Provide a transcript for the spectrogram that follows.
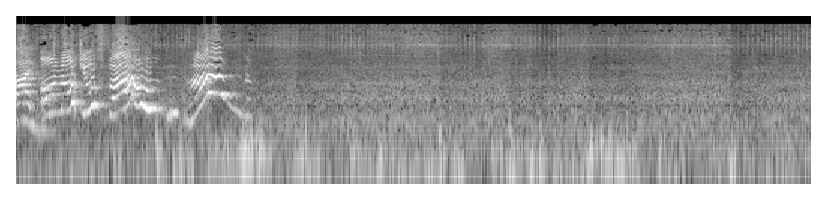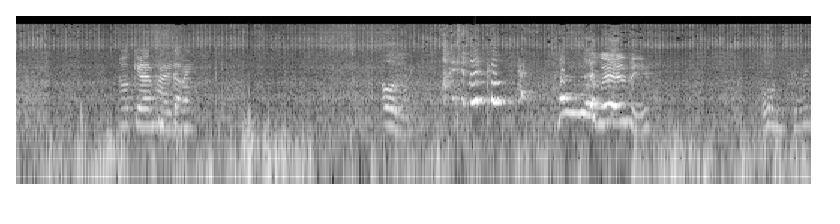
I Oh no, she was found! Run! Okay, I'm He's hiding. coming. Oh no. Where is he? oh, he's coming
